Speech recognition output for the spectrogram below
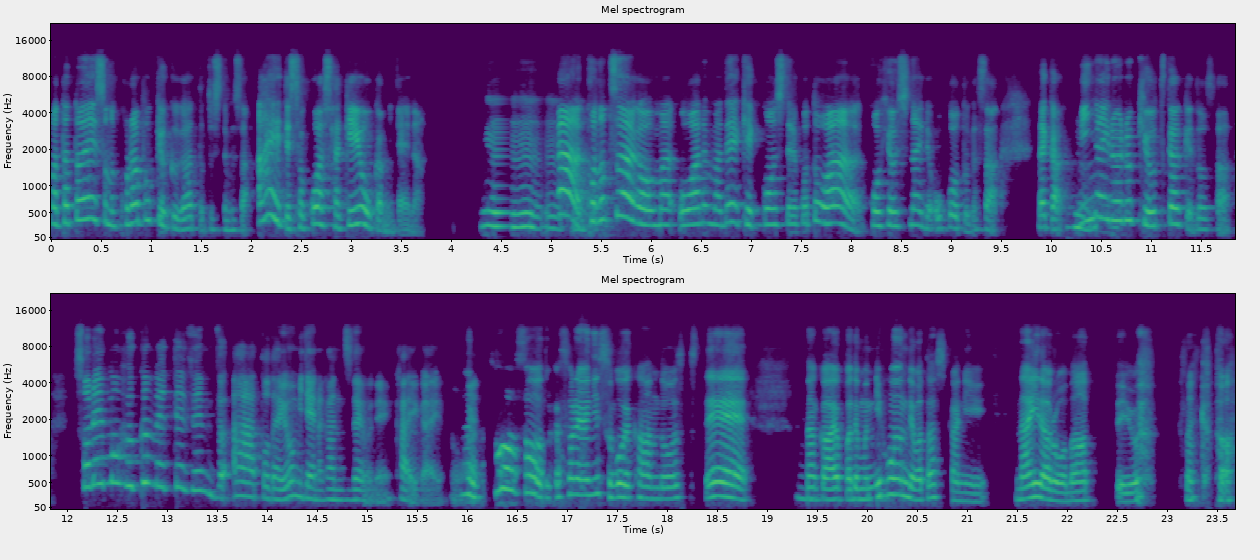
まあ、たとえそのコラボ曲があったとしてもさ、あえてそこは避けようかみたいな。うんうんうんうんがこのツアーが終,、ま、終わるまで結婚してることは公表しないでおこうとかさ、なんかうんみんないろいろ気を使うけどさ、それも含めて全部アートだよみたいな感じだよね、海外のは。うんそうそうだからそれにすごい感動してうんなんかやっぱでも日本では確かにないだろうなっていう なんか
